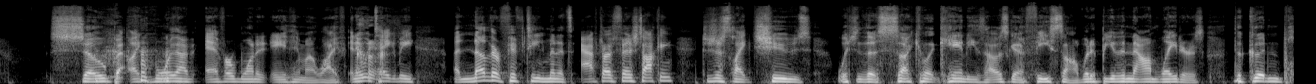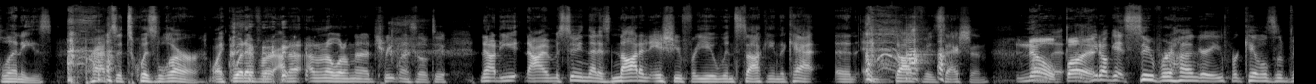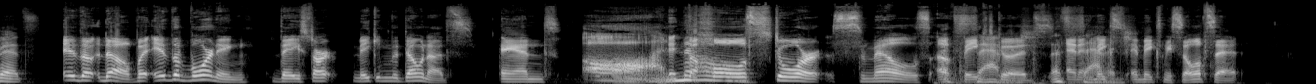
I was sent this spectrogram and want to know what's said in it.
so bad, like more than I've ever wanted anything in my life. And it would take me another 15 minutes after I was finished talking to just like choose which of those succulent candies I was going to feast on. Would it be the now and laters, the good and plenties, perhaps a Twizzler, like whatever? I don't, I don't know what I'm going to treat myself to. Now, do you, now I'm assuming that is not an issue for you when stocking the cat and, and dog food section. No, um, of but Like, you don't get super hungry for kibbles and bits. in the no, but in the morning they start making the donuts, and Oh, it- no. the whole store smells of That's baked savage. goods, That's and it makes it makes me so upset.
